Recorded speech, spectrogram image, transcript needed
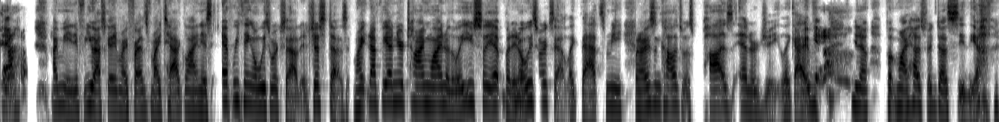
yeah. I mean, if you ask any of my friends, my tagline is everything always works out. It just does. It might not be on your timeline or the way you see it, but it mm-hmm. always works out. Like that's me. When I was in college, it was pause energy. Like I, yeah. you know, but my husband does see the other.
